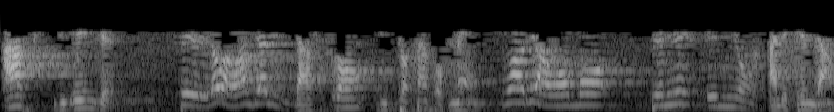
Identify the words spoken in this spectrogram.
Ask the angel that saw the daughters of men And they came down.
